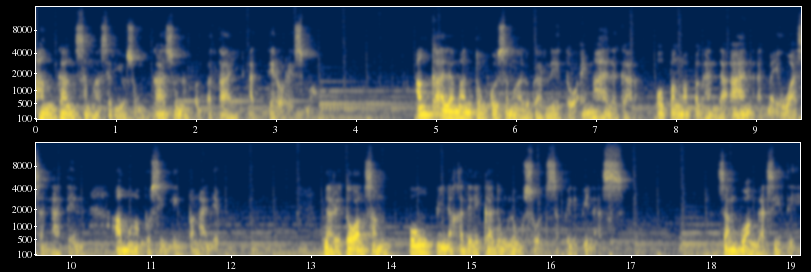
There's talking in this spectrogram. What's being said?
hanggang sa mga seryosong kaso ng pagpatay at terorismo. Ang kaalaman tungkol sa mga lugar na ito ay mahalaga upang mapaghandaan at maiwasan natin ang mga posibleng panganib. Narito ang sampung pinakadelikadong lungsod sa Pilipinas. Zamboanga City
